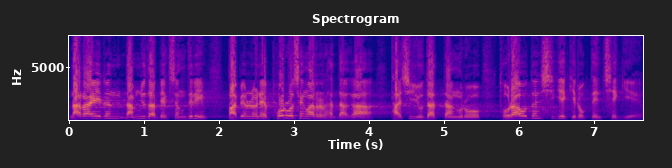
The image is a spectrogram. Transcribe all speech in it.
나라에 이른 남유다 백성들이 바벨론의 포로 생활을 하다가 다시 유다 땅으로 돌아오던 시기에 기록된 책이에요.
